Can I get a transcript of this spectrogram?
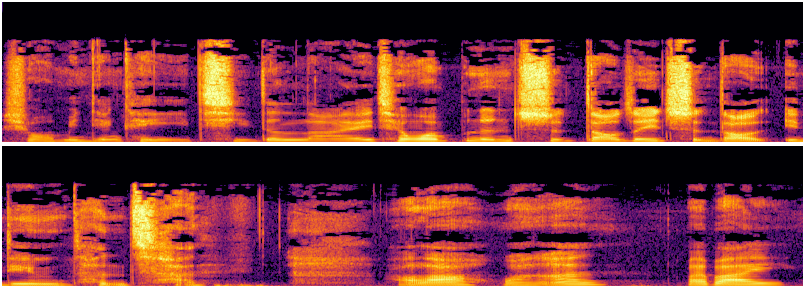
希望明天可以一起得来，千万不能迟到，这一迟到一定很惨。好啦，晚安，拜拜。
